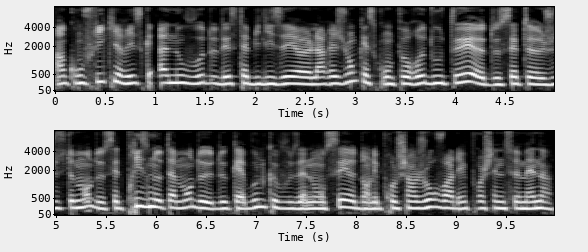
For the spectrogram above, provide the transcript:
un, conflit qui risque à nouveau de déstabiliser euh, la région. Qu'est-ce qu'on peut redouter euh, de cette justement de cette prise notamment de Kaboul que vous annoncez dans les prochains jours, voire les prochaines semaines?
